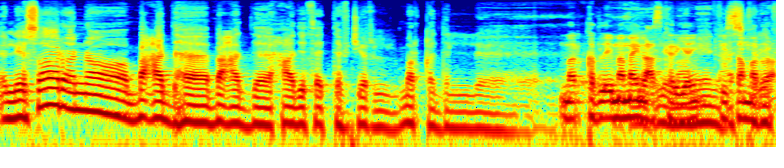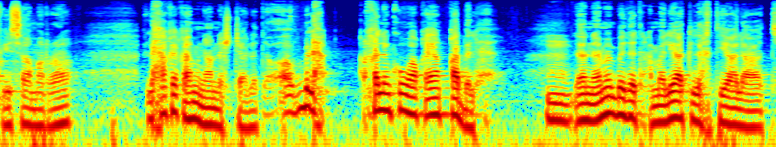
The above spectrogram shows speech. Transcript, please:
اللي صار أنه بعدها بعد حادثة تفجير المرقد مرقد الإمامين العسكريين في سامراء في سامراء الحقيقة من أنا اشتغلت خلينا نكون واقعيين قبلها. لأن من بدأت عمليات الاغتيالات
